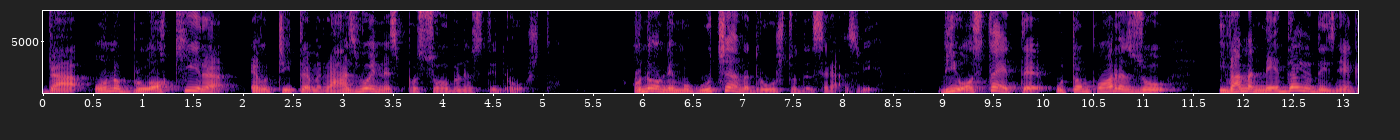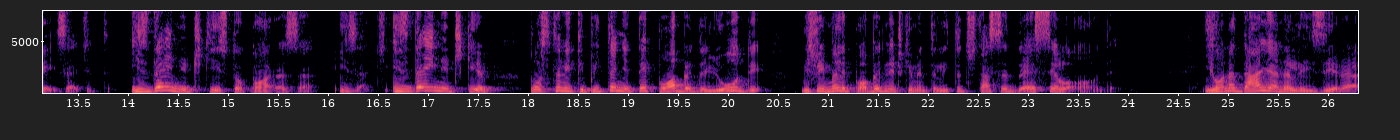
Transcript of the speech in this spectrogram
da ono blokira, evo čitam, razvojne sposobnosti društva. Ono onemogućava društvo da se razvije. Vi ostajete u tom porazu i vama ne daju da iz njega izađete. Izdajnički iz tog poraza izaći. Izdajnički je postaviti pitanje te pobede ljudi. Mi smo imali pobednički mentalitet šta se desilo ovde. I ona dalje analizira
